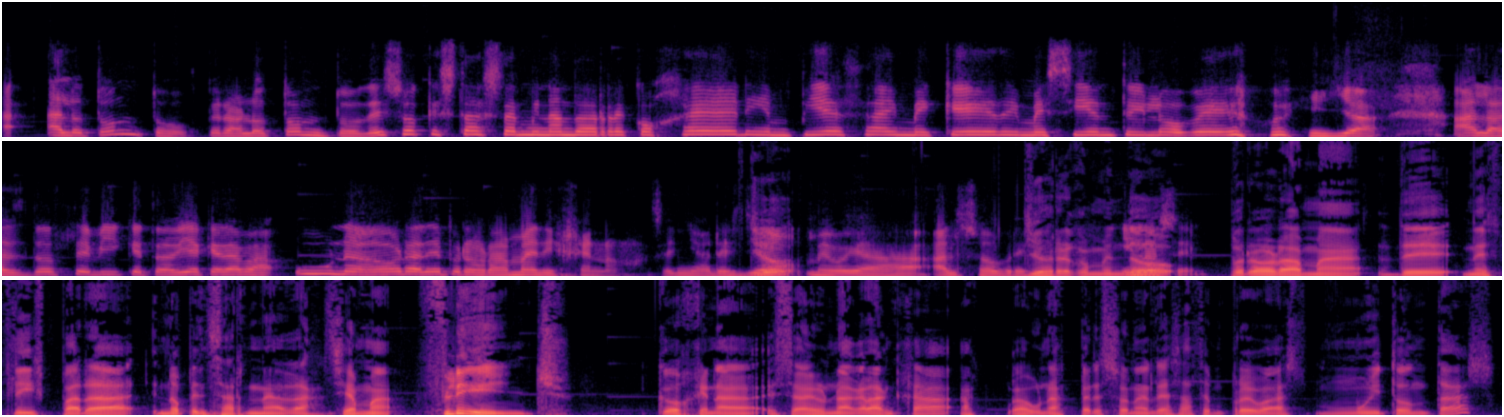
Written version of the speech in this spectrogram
a, a lo tonto, pero a lo tonto, de eso que estás terminando de recoger y empieza y me quedo y me siento y lo veo y ya a las 12 vi que todavía quedaba una hora de programa y dije, no, señores, yo, Yo- me voy a- al sobre. Yo recomiendo no sé. programa de Netflix para no pensar nada. Se llama Flinch. Cogen a, en una granja, a, a unas personas les hacen pruebas muy tontas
